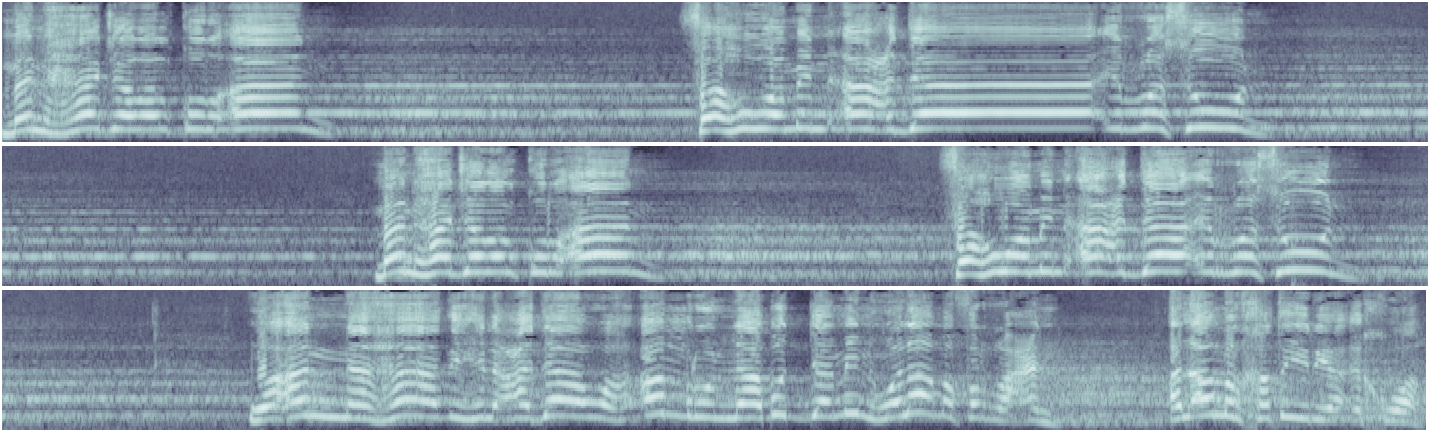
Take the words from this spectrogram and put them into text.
من هجر القرآن فهو من أعداء الرسول. من هجر القرآن فهو من أعداء الرسول. وأن هذه العداوة أمر لا بد منه ولا مفر عنه. الأمر خطير يا إخوة.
